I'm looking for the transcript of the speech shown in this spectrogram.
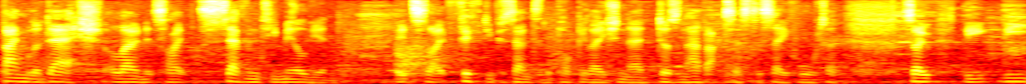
Bangladesh alone, it's like 70 million. It's like 50% of the population there doesn't have access to safe water. So the, the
